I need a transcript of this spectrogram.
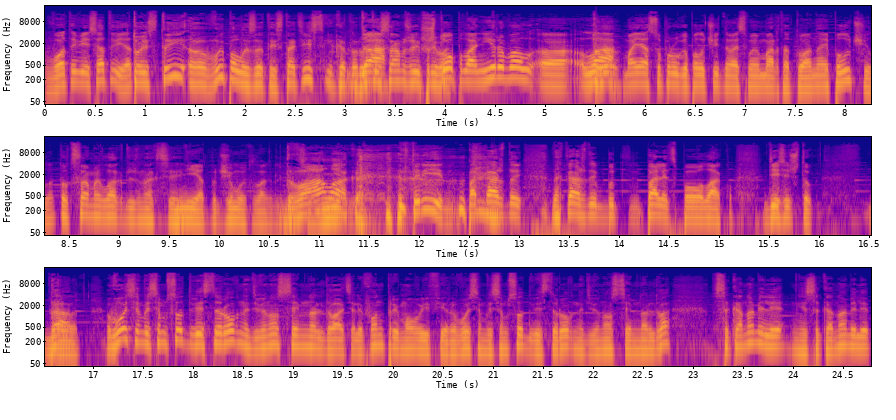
Вот и весь ответ. То есть ты э, выпал из этой статистики, которую да, ты сам же и что привел. планировал э, Ла, То- моя супруга, получить на 8 марта, то она и получила. Тот самый лак для ногтей. Нет, почему это лак для Два ногтей? лака? Нет. Три. По каждой, на каждый палец по лаку. 10 штук. Да. Вот. 8 800 200 ровно 9702. Телефон прямого эфира. 8 800 200 ровно 9702. Сэкономили, не сэкономили.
